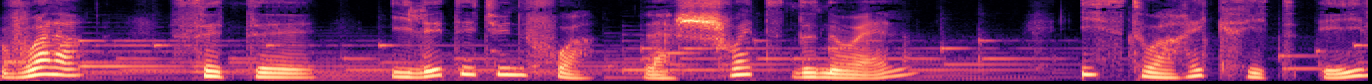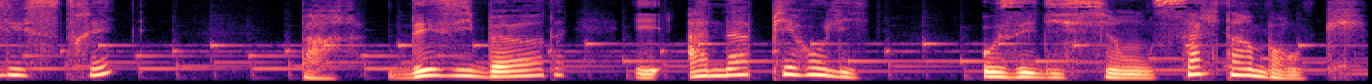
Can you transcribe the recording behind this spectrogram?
Voilà, c'était Il était une fois la chouette de Noël, histoire écrite et illustrée par Daisy Bird et Anna Piroli aux éditions Saltimbanque.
